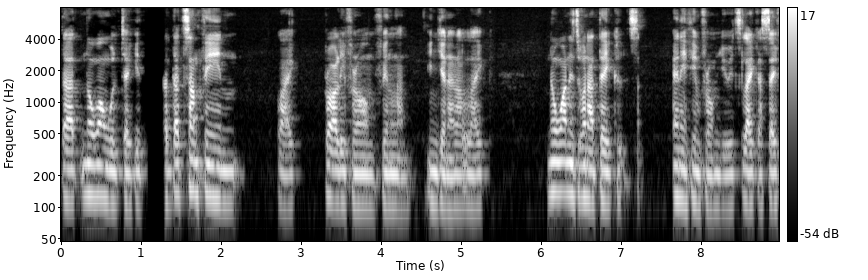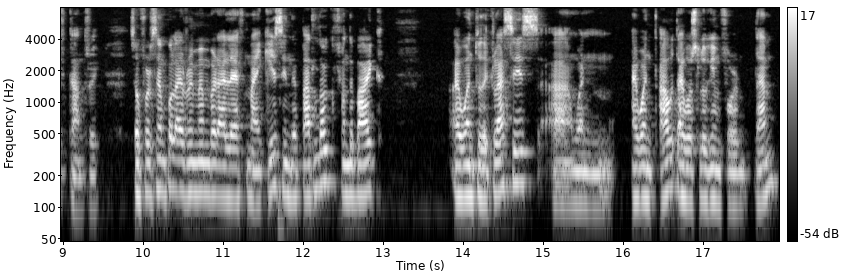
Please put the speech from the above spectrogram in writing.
that no one will take it. But that's something like probably from Finland in general. Like, no one is gonna take anything from you. It's like a safe country. So, for example, I remember I left my keys in the padlock from the bike. I went to the classes. Uh, when I went out, I was looking for them,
